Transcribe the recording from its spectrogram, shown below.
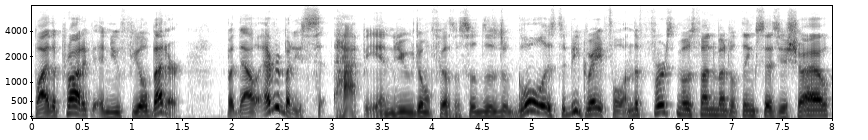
buy the product and you feel better. But now everybody's happy and you don't feel so. So the goal is to be grateful. And the first most fundamental thing says Yeshayahu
